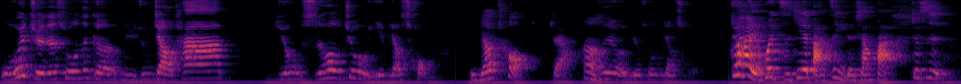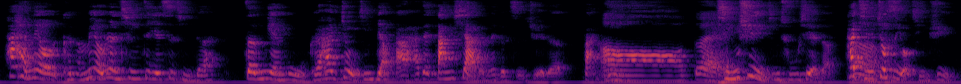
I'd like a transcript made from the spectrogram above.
我会觉得说那个女主角她有时候就也比较丑。比较臭，对啊，嗯，就是有有时候比较丑，就他也会直接把自己的想法，就是他还没有可能没有认清这件事情的真面目，可是他就已经表达了他在当下的那个直觉的反应，哦，对，情绪已经出现了，他其实就是有情绪，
